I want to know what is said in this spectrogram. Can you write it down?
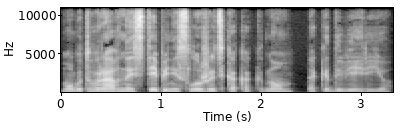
могут в равной степени служить как окном, так и дверью.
